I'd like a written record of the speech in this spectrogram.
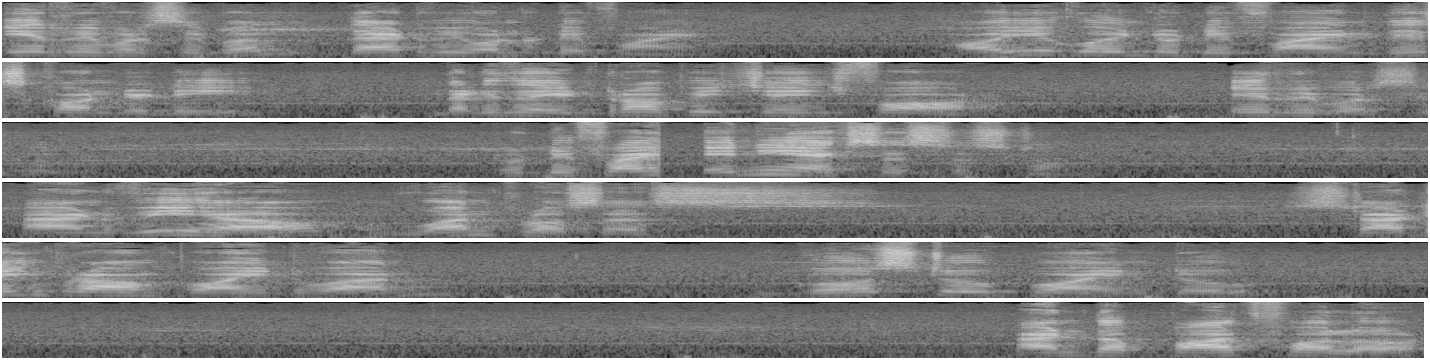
irreversible that we want to define? How are you going to define this quantity? That is the entropy change for irreversible. To define any access system and we have one process. Starting from point 1 goes to point 2 and the path followed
